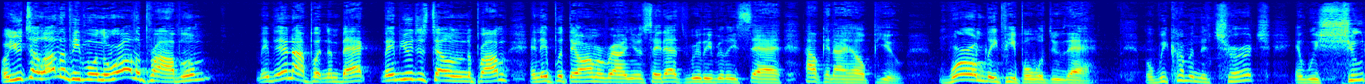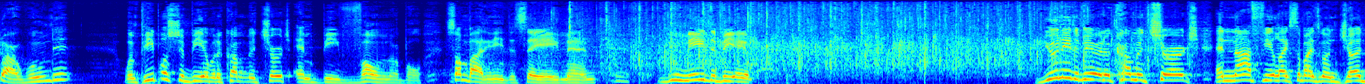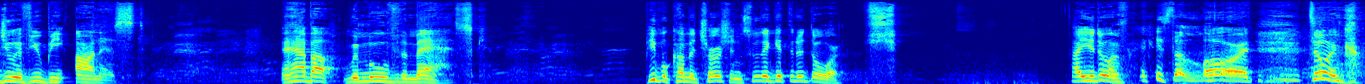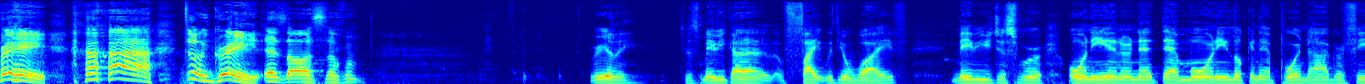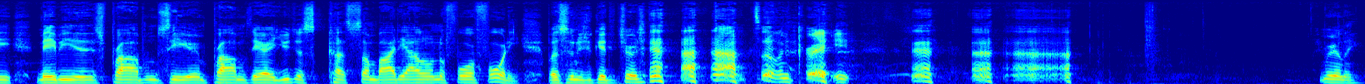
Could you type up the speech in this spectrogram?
or you tell other people in the world the problem. Maybe they're not putting them back. Maybe you're just telling them the problem, and they put their arm around you and say, That's really, really sad. How can I help you? Worldly people will do that. But we come in the church and we shoot our wounded when people should be able to come to church and be vulnerable. Somebody need to say amen. You need to be able. You need to be able to come to church and not feel like somebody's going to judge you if you be honest. And how about remove the mask? People come to church and as soon as they get to the door, shh, how you doing? Praise the Lord. Doing great. doing great. That's awesome. Really. Just maybe got a fight with your wife. Maybe you just were on the internet that morning looking at pornography. Maybe there's problems here and problems there. You just cut somebody out on the 440. But as soon as you get to church, doing great. Really.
